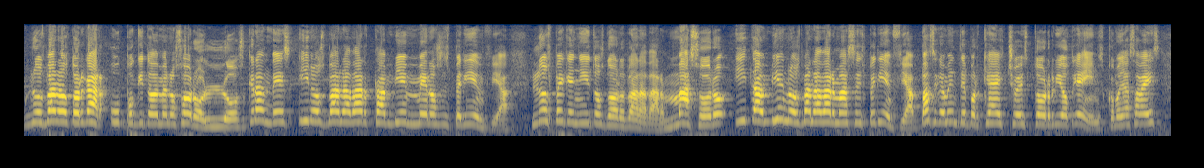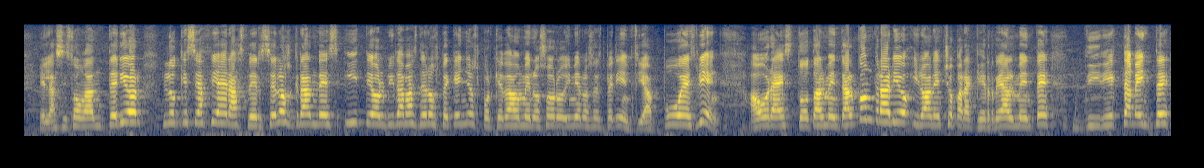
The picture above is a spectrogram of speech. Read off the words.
Nos van a otorgar un poquito de menos oro los grandes y nos van a dar también menos experiencia. Los pequeñitos nos van a dar más oro y también nos van a dar más experiencia. Básicamente porque ha hecho esto Riot Games. Como ya sabéis, en la season anterior lo que se hacía era hacerse los grandes y te olvidabas de los pequeños porque daban menos oro y menos experiencia. Pues bien, ahora es totalmente al contrario y lo han hecho para que realmente directamente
